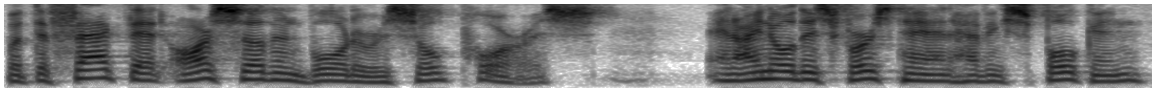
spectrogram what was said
But the fact that our southern border is so porous, and I know this firsthand having spoken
